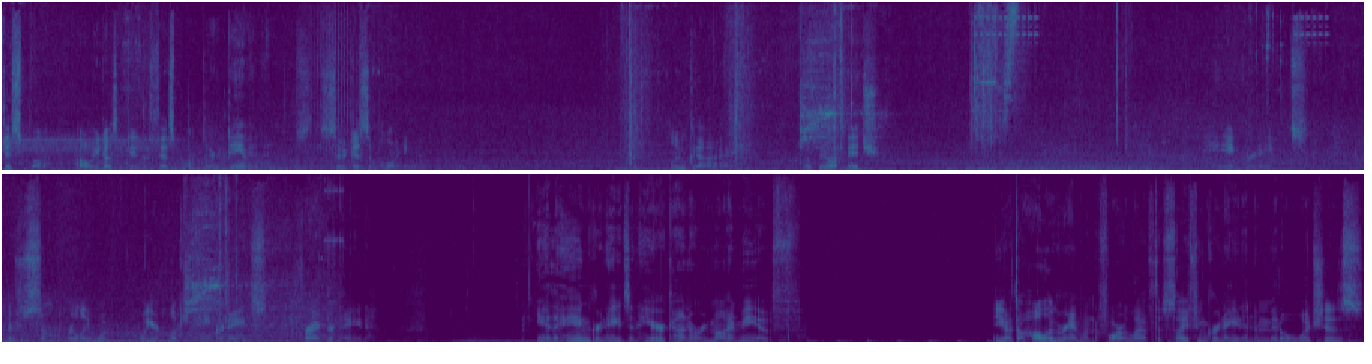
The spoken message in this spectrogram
Fist bump. Oh, he doesn't do the fist bump there. Damn it. So disappointing. Blue guy. Open up, bitch. Hand grenades. There's some really weird looking hand grenades. Frag grenade. Yeah, the hand grenades in here kind of remind me of... You got the hologram on the far left, the siphon grenade in the middle, which is...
